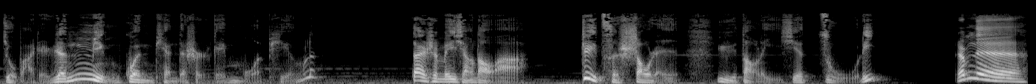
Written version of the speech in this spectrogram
就把这人命关天的事给抹平了。但是没想到啊，这次烧人遇到了一些阻力。什么呢？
